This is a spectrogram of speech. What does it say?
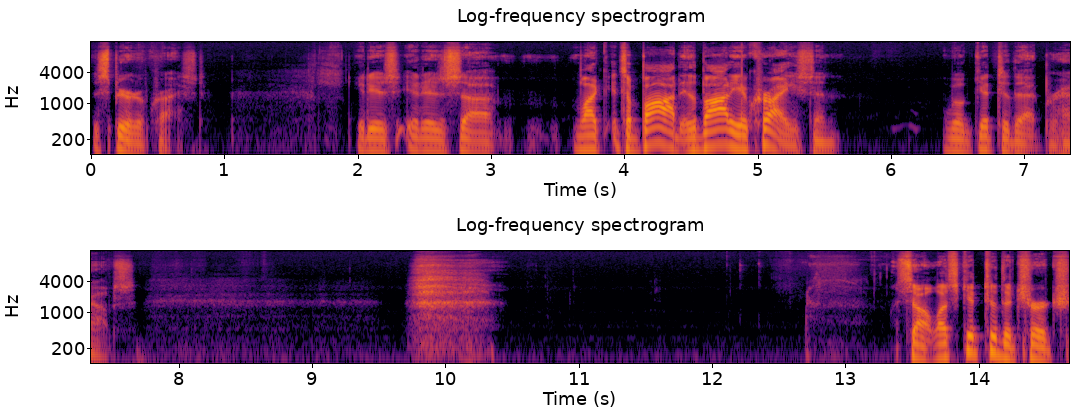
the Spirit of Christ. It is, it is uh, like it's a body, the body of Christ, and we'll get to that perhaps. So let's get to the church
